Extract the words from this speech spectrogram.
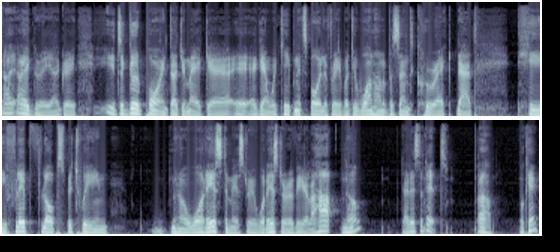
I, I agree. I agree. It's a good point that you make. Uh, again, we're keeping it spoiler free, but you're 100% correct that he flip flops between, you know, what is the mystery? What is the reveal? Aha, no, that isn't it. Oh, okay,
